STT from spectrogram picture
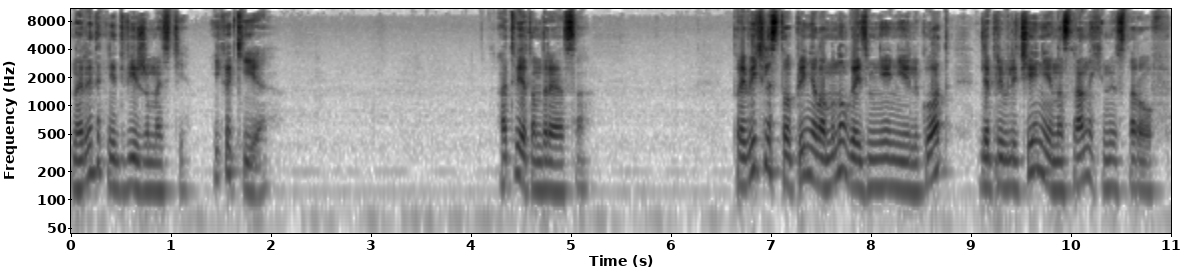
на рынок недвижимости и какие? Ответ Андреаса. Правительство приняло много изменений и льгот для привлечения иностранных инвесторов.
